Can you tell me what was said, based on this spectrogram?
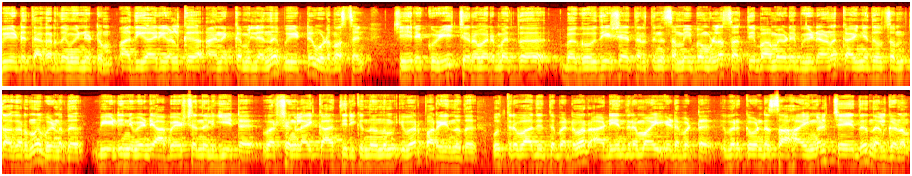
വീട് തകർന്നു വീണിട്ടും അധികാരികൾക്ക് അനക്കമില്ലെന്ന് വീട്ട് ഉടമസ്ഥൻ. ചീരക്കുഴി ചെറുവരമ്പത്ത് ഭഗവതി ക്ഷേത്രത്തിന് സമീപമുള്ള സത്യഭാമയുടെ വീടാണ് കഴിഞ്ഞ ദിവസം തകർന്നു വീണത്. വീടിനു വേണ്ടി അപേക്ഷ നൽകിയിട്ട് വർഷങ്ങളായി കാത്തിരിക്കുന്നെന്നും ഇവർ പറയുന്നത്. ഉത്തരവാദിത്തപ്പെട്ടവർ അടിയന്തരമായി ഇടപെട്ട് ഇവർക്ക് വേണ്ട സഹായങ്ങൾ ചെയ്ത് നൽകണം.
